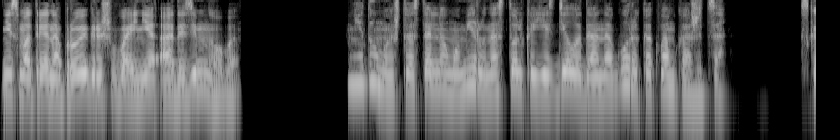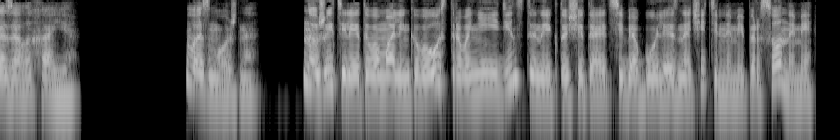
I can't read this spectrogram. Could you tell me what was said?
несмотря на проигрыш в войне ада земного. «Не думаю, что остальному миру настолько есть дело до Анагора, как вам кажется», — сказала Хайя. «Возможно. Но жители этого маленького острова не единственные, кто считает себя более значительными персонами,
